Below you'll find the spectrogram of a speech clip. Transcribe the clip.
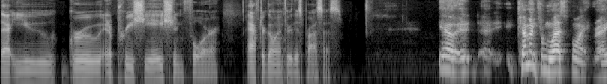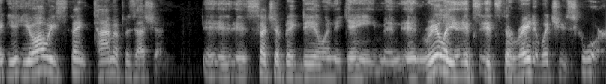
that you grew an appreciation for after going through this process? You know, it, uh, coming from West Point, right? You, you always think time of possession is, is such a big deal in the game, and and really, it's it's the rate at which you score,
